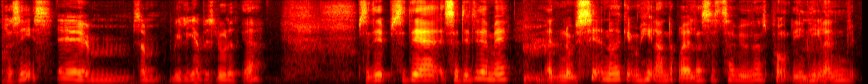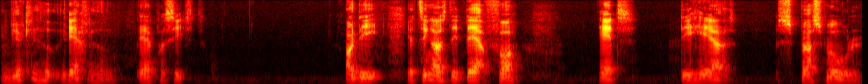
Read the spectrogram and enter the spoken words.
Præcis. øhm, som vi lige har besluttet. Ja. Så det, så, det er, så det er det der med, at når vi ser noget gennem helt andre briller, så tager vi udgangspunkt i en helt anden virkelighed i Ja. virkeligheden. Ja, præcis. Og det, jeg tænker også, det er derfor, at det her spørgsmål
